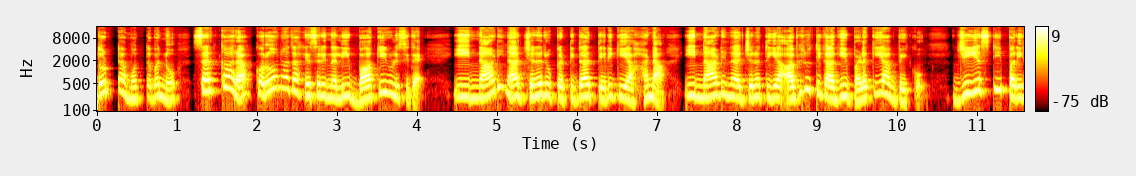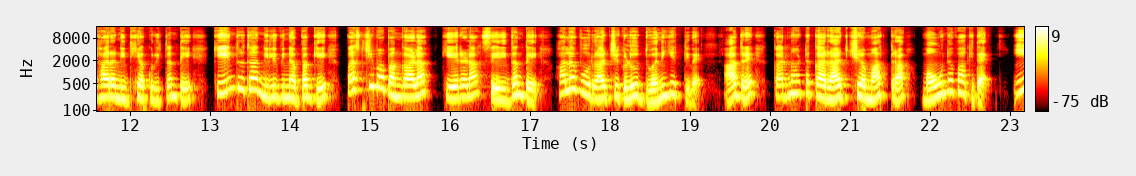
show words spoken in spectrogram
ದೊಡ್ಡ ಮೊತ್ತವನ್ನು ಸರ್ಕಾರ ಕೊರೋನಾದ ಹೆಸರಿನಲ್ಲಿ ಬಾಕಿ ಉಳಿಸಿದೆ. ಈ ನಾಡಿನ ಜನರು ಕಟ್ಟಿದ ತೆರಿಗೆಯ ಹಣ ಈ ನಾಡಿನ ಜನತೆಯ ಅಭಿವೃದ್ಧಿಗಾಗಿ ಬಳಕೆಯಾಗಬೇಕು. ಜಿಎಸ್ಟಿ ಪರಿಹಾರ ನಿಧಿಯ ಕುರಿತಂತೆ ಕೇಂದ್ರದ ನಿಲುವಿನ ಬಗ್ಗೆ ಪಶ್ಚಿಮ ಬಂಗಾಳ, ಕೇರಳ ಸೇರಿದಂತೆ ಹಲವು ರಾಜ್ಯಗಳು ಧ್ವನಿ ಎತ್ತಿವೆ. ಆದರೆ ಕರ್ನಾಟಕ ರಾಜ್ಯ ಮಾತ್ರ ಮೌನವಾಗಿದೆ. ಈ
